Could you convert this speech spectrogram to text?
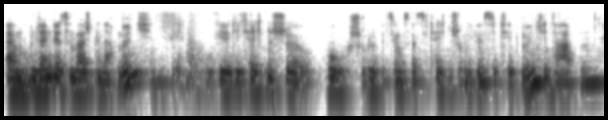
Ähm, und wenn wir zum Beispiel nach München sehen, wo wir die Technische Hochschule bzw. die Technische Universität München haben,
